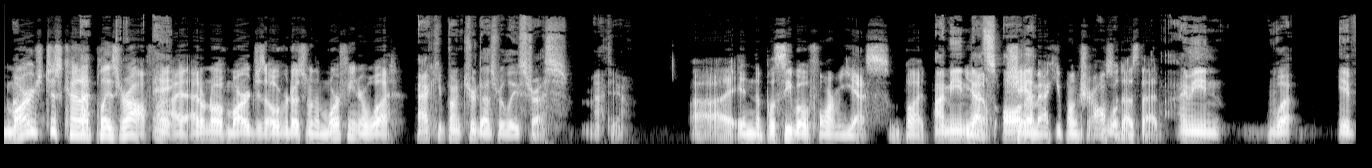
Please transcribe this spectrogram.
Marge just kind of plays her off. hey. I, I don't know if Marge is overdosing on the morphine or what. Acupuncture does relieve stress, Matthew. Uh, in the placebo form, yes, but I mean, that's know, all sham that acupuncture also does that. I mean, what if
